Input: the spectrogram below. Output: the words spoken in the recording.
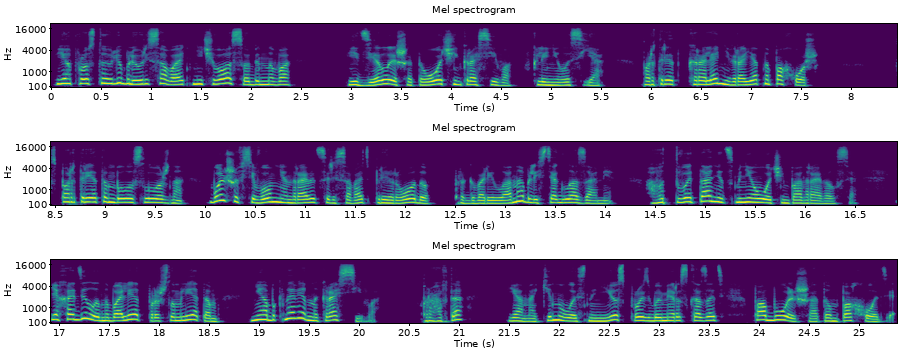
«Я просто люблю рисовать, ничего особенного». «И делаешь это очень красиво», — вклинилась я. Портрет короля невероятно похож. С портретом было сложно. Больше всего мне нравится рисовать природу, проговорила она, блестя глазами. А вот твой танец мне очень понравился. Я ходила на балет прошлым летом, необыкновенно красиво. Правда? Я накинулась на нее с просьбами рассказать побольше о том походе.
